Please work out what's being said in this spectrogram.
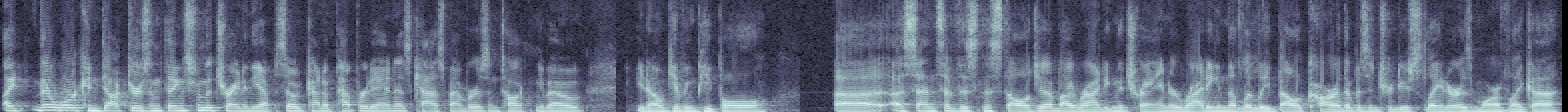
like, there were conductors and things from the train in the episode, kind of peppered in as cast members and talking about, you know, giving people uh, a sense of this nostalgia by riding the train or riding in the Lilly Belle car that was introduced later as more of like a,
